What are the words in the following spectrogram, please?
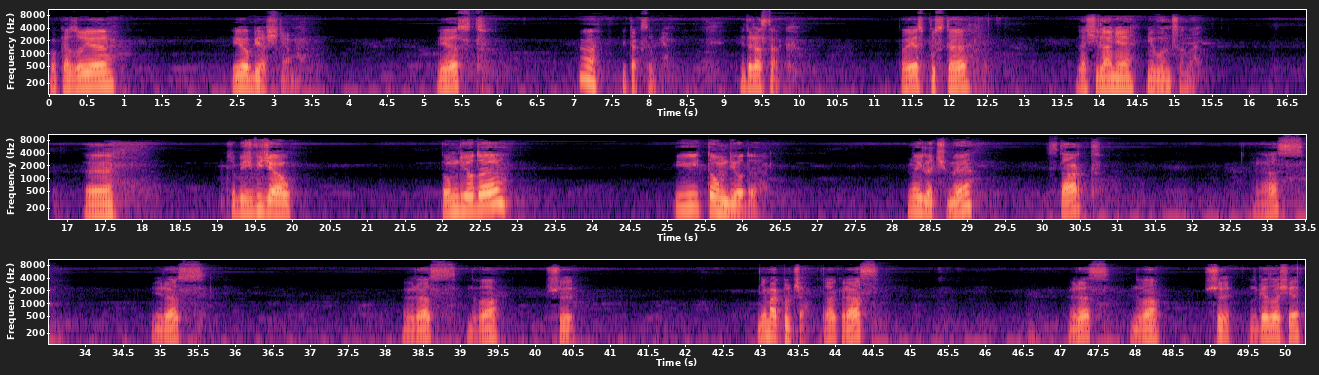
Pokazuję i objaśniam. Jest. A, i tak sobie. I teraz tak. To jest puste. Zasilanie nie włączone. E, żebyś widział tą diodę i tą diodę. No i lecimy. Start. Raz. I raz. Raz, dwa, trzy. Nie ma klucza, tak? Raz. Raz, dwa, trzy. Zgadza się?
